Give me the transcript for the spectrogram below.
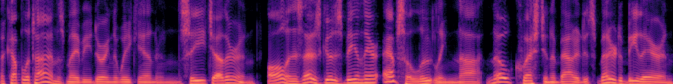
a couple of times maybe during the weekend and see each other and all. And is that as good as being there? Absolutely not. No question about it. It's better to be there and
